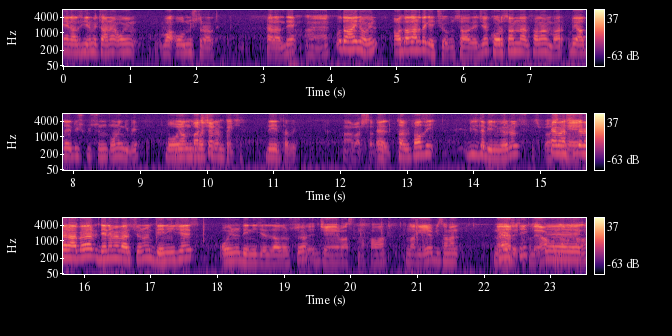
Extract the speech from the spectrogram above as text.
En az 20 tane oyun olmuştur artık herhalde. Aynen. Bu da aynı oyun. Adalarda geçiyor bu sadece. Korsanlar falan var. Bir adaya düşmüşsünüz onun gibi. Bu oyun Yalnız başlayacak başına- mı peki? Değil tabi. Ha başladı. Evet tabi fazla biz de bilmiyoruz. Hemen He- sizle beraber deneme versiyonunu deneyeceğiz. Oyunu deneyeceğiz daha doğrusu. Şöyle C'ye bastım falan. Bunlar geliyor. Biz hemen neler Crafting, yapılıyor eee, onlara bakalım.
